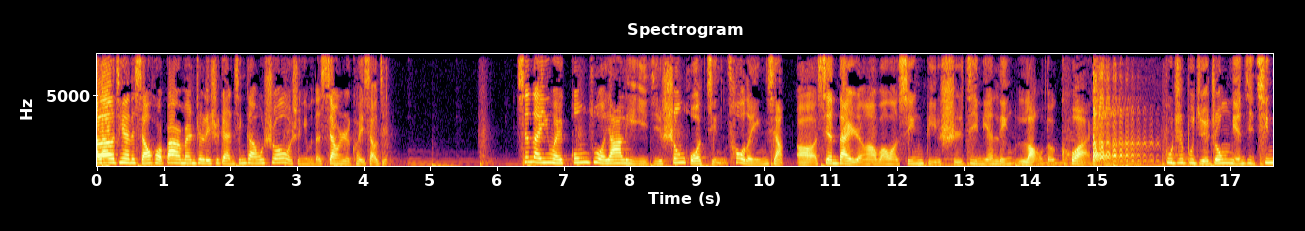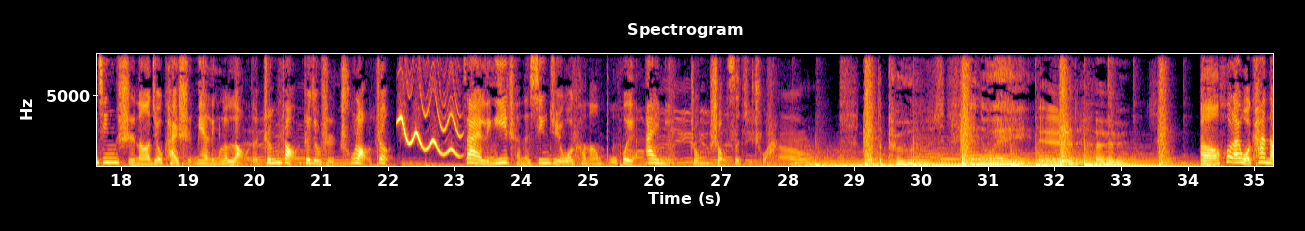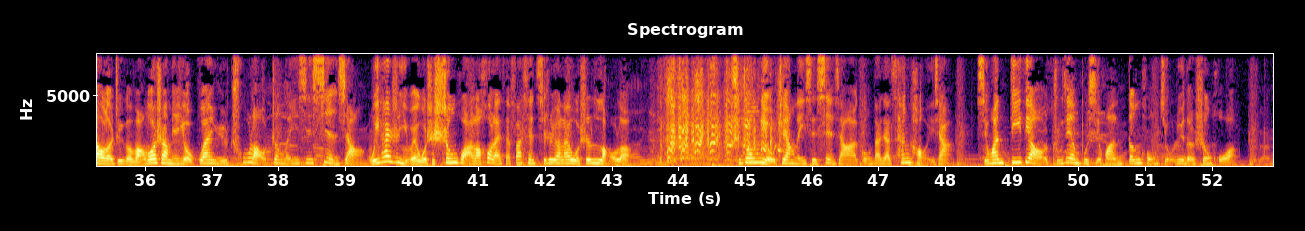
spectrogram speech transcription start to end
Hello，亲爱的小伙伴们，这里是感情感悟说，我是你们的向日葵小姐。现在因为工作压力以及生活紧凑的影响，呃，现代人啊，往往心比实际年龄老得快，不知不觉中，年纪轻轻时呢，就开始面临了老的征兆，这就是初老症。在林依晨的新剧《我可能不会爱你》中首次提出啊。呃，后来我看到了这个网络上面有关于初老症的一些现象，我一开始以为我是升华了，后来才发现其实原来我是老了。其中有这样的一些现象啊，供大家参考一下：喜欢低调，逐渐不喜欢灯红酒绿的生活。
